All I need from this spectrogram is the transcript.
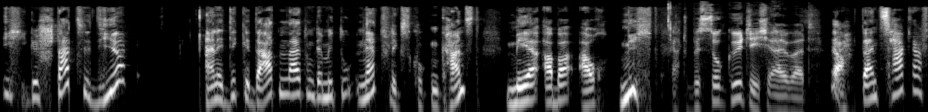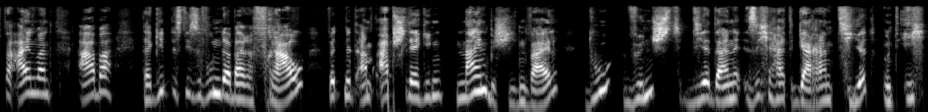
Ich gestatte dir, eine dicke Datenleitung, damit du Netflix gucken kannst, mehr aber auch nicht. Ach, du bist so gütig, Albert. Ja, dein zaghafter Einwand, aber da gibt es diese wunderbare Frau, wird mit einem abschlägigen Nein beschieden, weil du wünschst dir deine Sicherheit garantiert und ich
